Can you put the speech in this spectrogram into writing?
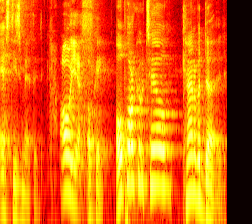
Estes method. Oh, yes. Okay. Old Park Hotel, kind of a dud.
